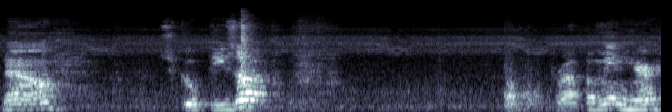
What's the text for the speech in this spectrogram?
Now, scoop these up, drop them in here.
